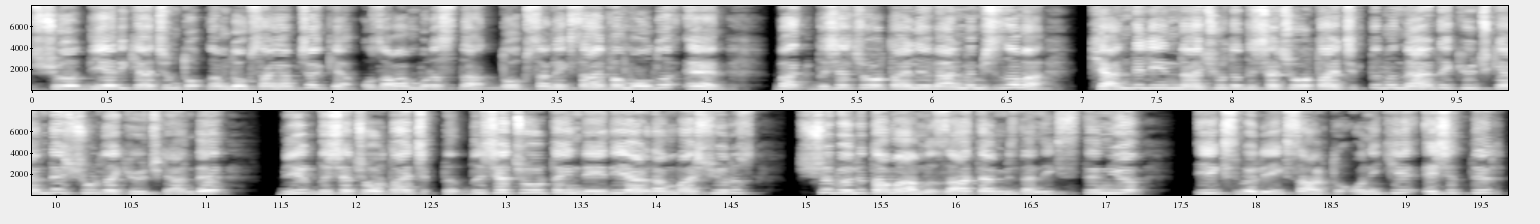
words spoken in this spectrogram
şu diğer iki açının toplamı 90 yapacak ya. O zaman burası da 90 eksi alfa mı oldu? Evet. Bak dış açı ortaylığı vermemişiz ama kendiliğinden şurada dış açı ortay çıktı mı? Neredeki üçgende? Şuradaki üçgende bir dış açı ortay çıktı. Dış açı ortayın değdiği yerden başlıyoruz. Şu bölü tamamı zaten bizden x isteniyor. x bölü x artı 12 eşittir.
